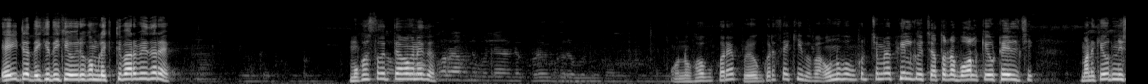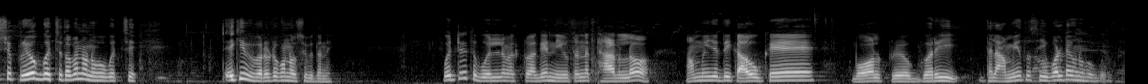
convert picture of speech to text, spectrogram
এইটা দেখে দেখে ওইরকম লিখতে পারবে এধারে? মুখস্থ করতে হবে না তো? অনুভব করে প্রয়োগ করে সে কী ব্যাপার? অনুভব করছে মানে ফিল করছে, এতটা বল কেউ ঠেলছি। মানে কেউ নিশ্চয়ই প্রয়োগ করছে, তবে না অনুভব করছে। একই ব্যাপার? ওটা কোনো অসুবিধা নেই। ওইটাই তো বললাম একটু আগে, নিউটনের থার্ড ল আমি যদি কাউকে বল প্রয়োগ করি, তাহলে আমিও তো সেই বলটাই অনুভব করি।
